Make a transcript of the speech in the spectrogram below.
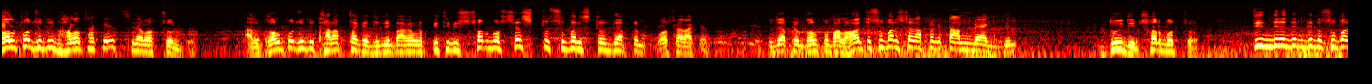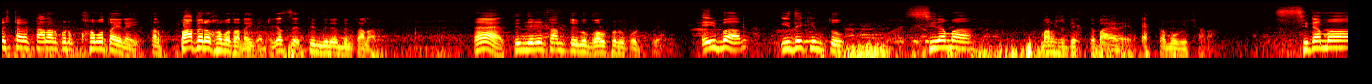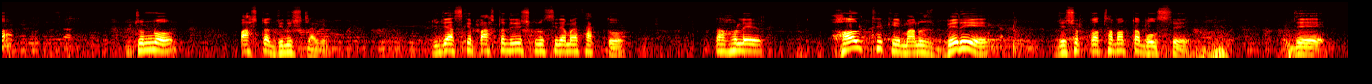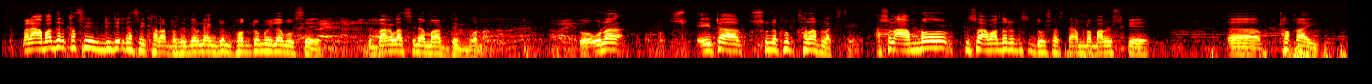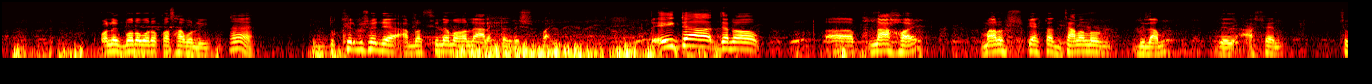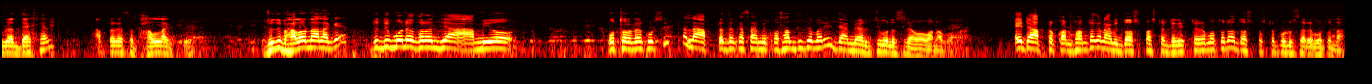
গল্প যদি ভালো থাকে, সিনেমা চলবে। আর গল্প যদি খারাপ থাকে, যদি বাংলা পৃথিবীর সর্বশ্রেষ্ঠ সুপারস্টার দিয়ে আপনি বসায় রাখেন, যদি আপনার গল্প ভালো হয়তো সুপারস্টার আপনাকে টানবে একদিন, দুই দিন সর্বোচ্চ। তিন দিনের দিন কিন্তু সুপারস্টার টানার কোনো ক্ষমতাই নাই, তার পাপেরও ক্ষমতা নাই, ঠিক আছে? তিন দিনের দিন টানার। হ্যাঁ তিন দিনের টানতে হইব গল্পের উপর দিয়ে। এইবার ঈদে কিন্তু সিনেমা মানুষ দেখতে পারে না একটা মুভি ছাড়া। সিনেমা জন্য পাঁচটা জিনিস লাগে। যদি আজকে পাঁচটা জিনিস কোনো সিনেমায় থাকতো, তাহলে হল থেকে মানুষ বেরিয়ে যেসব কথাবার্তা বলছে, যে মানে আমাদের কাছে, নিজের কাছেই খারাপ লাগছে। যেমন একজন ভদ্রমহিলা বলছে, বাংলা সিনেমা আর দেখব না। তো ওনা, এটা শুনে খুব খারাপ লাগছে। আসলে আমরাও কিছু, আমাদেরও কিছু দোষ আছে। আমরা মানুষকে ঠকাই, অনেক বড় বড় কথা বলি হ্যাঁ? কিন্তু দুঃখের বিষয় যে আমরা সিনেমা হলে আরেকটা জিনিস পাই। তো এইটা যেন না হয়, মানুষকে একটা জানানোর দিলাম যে আসেন, ছবিটা দেখেন, আপনার কাছে ভালো লাগবে। যদি ভালো না লাগে, যদি মনে করেন যে আমিও প্রতারণা করছি, তাহলে আপনাদের কাছে আমি কথা দিতে পারি যে আমি আর জীবনে সিনেমা বানাবো না। এটা আপনার কনফার্ম থাকেন, আমি দশ পাঁচটা ডিরেক্টরের মতো না, দশ পাঁচটা প্রডিউসারের মতো না।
